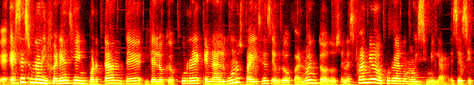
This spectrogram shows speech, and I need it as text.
E-, esa es una diferencia importante de lo que ocurre en algunos países de Europa, no en todos. En España ocurre algo muy similar, es decir,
